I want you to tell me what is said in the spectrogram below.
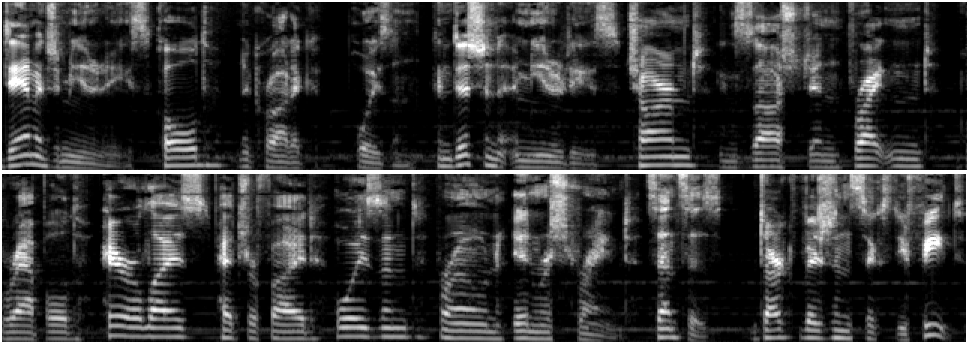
Damage immunities cold, necrotic, poison. Condition immunities charmed, exhaustion, frightened, grappled, paralyzed, petrified, poisoned, prone, and restrained. Senses dark vision 60 feet,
